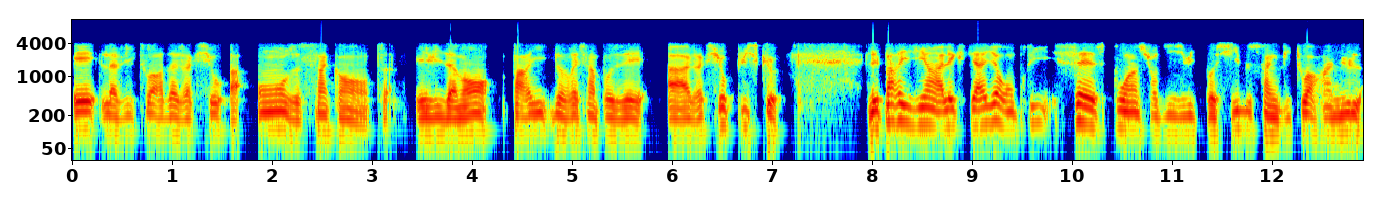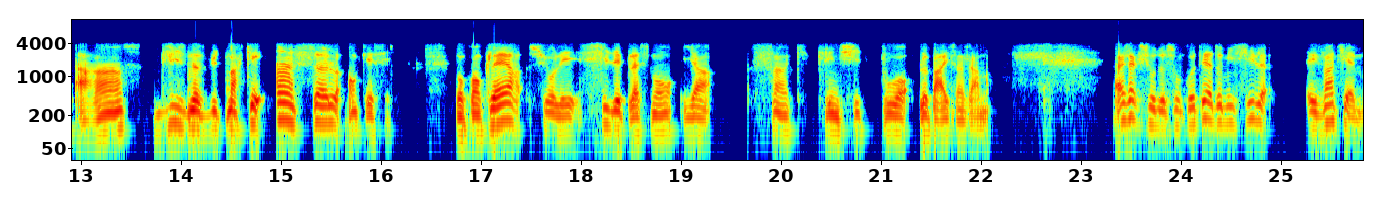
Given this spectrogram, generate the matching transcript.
et la victoire d'Ajaccio à 11,50. Évidemment, Paris devrait s'imposer à Ajaccio, puisque les Parisiens à l'extérieur ont pris 16 points sur 18 possibles, 5 victoires, un nul à Reims, 19 buts marqués, un seul encaissé. Donc en clair, sur les 6 déplacements, il y a 5 clean sheets pour le Paris Saint-Germain. Ajaccio, de son côté, à domicile, est 20e.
